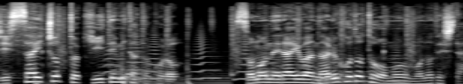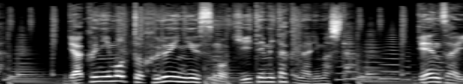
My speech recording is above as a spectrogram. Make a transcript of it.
実際ちょっと聞いてみたところその狙いはなるほどと思うものでした。逆にもっと古いニュースも聞いてみたくなりました。現在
